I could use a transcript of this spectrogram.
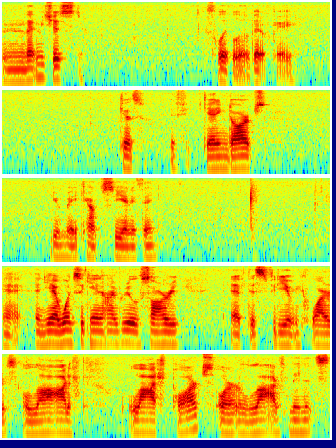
And mm, let me just flip a little bit okay? Because if it's getting dark you may can't see anything and yeah once again I'm real sorry if this video requires a lot of lot of parts or a lot of minutes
